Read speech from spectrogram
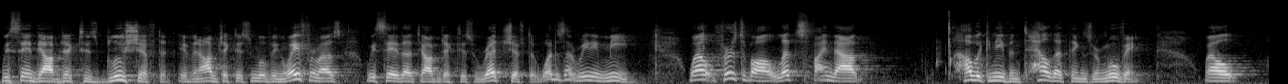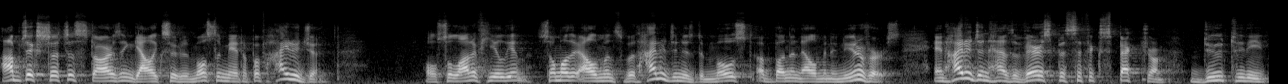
we say the object is blue shifted. If an object is moving away from us, we say that the object is red shifted. What does that really mean? Well, first of all, let's find out how we can even tell that things are moving. Well, objects such as stars and galaxies are mostly made up of hydrogen. Also a lot of helium, some other elements, but hydrogen is the most abundant element in the universe. And hydrogen has a very specific spectrum due to the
